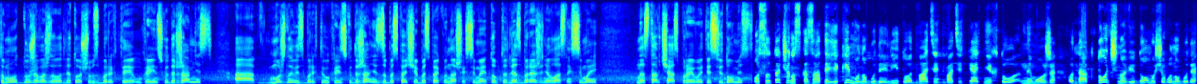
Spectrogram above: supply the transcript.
Тому дуже важливо для того, щоб зберегти українську державність, а можливість зберегти українську державність забезпечує безпеку наших сімей. Тобто для збереження власних сімей настав час проявити свідомість. Остаточно сказати, яким воно буде літо 2025, ніхто не може. Однак точно відомо, що воно буде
